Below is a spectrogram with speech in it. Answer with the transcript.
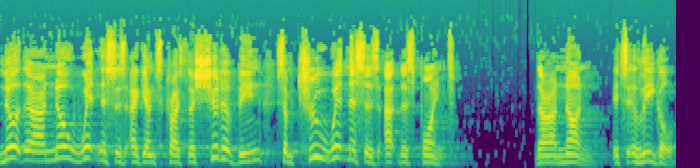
No, there are no witnesses against Christ. There should have been some true witnesses at this point. There are none. It's illegal.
